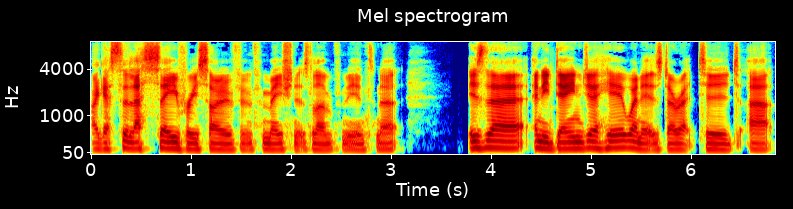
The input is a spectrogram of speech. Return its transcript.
I guess the less savory side of information is learned from the internet. Is there any danger here when it is directed at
